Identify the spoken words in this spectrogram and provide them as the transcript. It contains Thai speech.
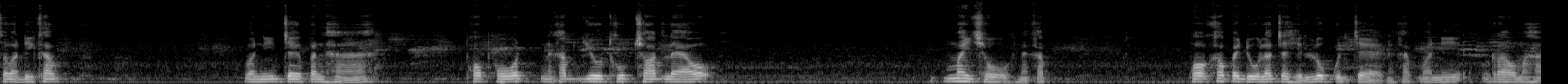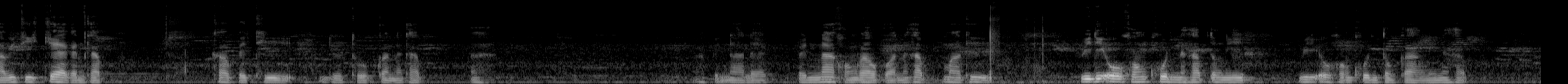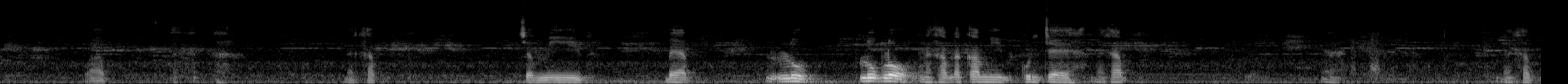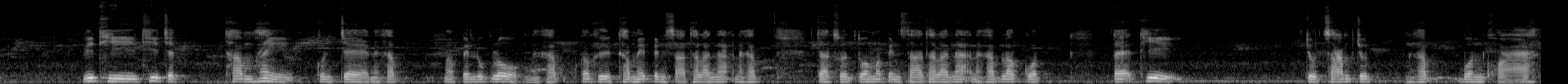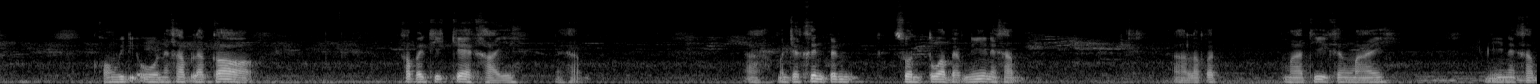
สวัสดีครับ วันนี้เจอปัญหาพอโพสนะครับ YouTube ช็อตแล้ว ไม่โชว์นะครับ พอเข้าไปดูแล้วจะเห็นรูปกุญแจนะครับ วันนี้เรามาหาวิธีแก้กันครับ เข้าไปที่ YouTube ก่อนนะครับเป็นหน้าแรกเป็นหน้าของเราก่อนนะครับ มาที่วิดีโอของคุณนะครับตรงนี้ วิดีโอของคุณตรงกลางนี้นะครับว่านะครับ จะมีแบบลูกลูกโลกนะครับ แล้วก็มีกุญแจนะครับนะครับ วิธีที่จะทำให้กุญแจนะครับ มาเป็นลูกโลกนะครับ ก็คือทำให้เป็นสาธารณะนะครับ จากส่วนตัวมาเป็นสาธารณะนะครับ เรากดแตะที่ จุด 3 จุดนะครับบนขวาของวิดีโอนะครับ แล้วก็เข้าไปที่แก้ไขนะครับอ่ามันจะขึ้นเป็นส่วนตัวแบบนี้นะครับอ่าเราก็มาที่เครื่องไม้นี้นะครับ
